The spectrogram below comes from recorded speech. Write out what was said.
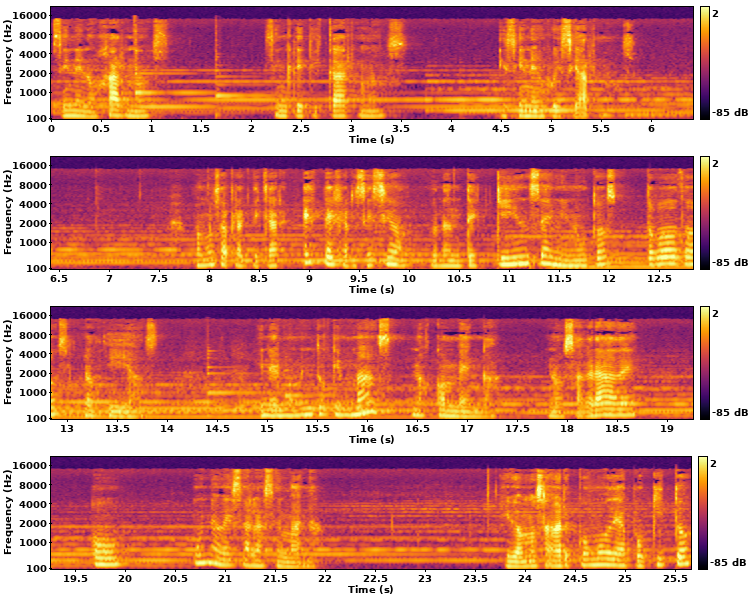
sin enojarnos, sin criticarnos y sin enjuiciarnos. Vamos a practicar este ejercicio durante 15 minutos todos los días en el momento que más nos convenga, nos agrade o una vez a la semana. Y vamos a ver cómo de a poquito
